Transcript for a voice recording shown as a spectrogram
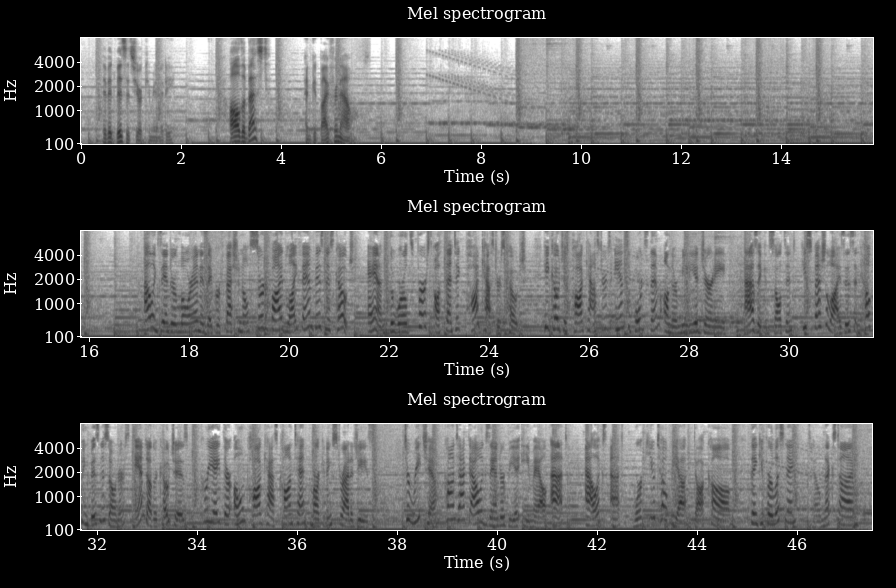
if it visits your community. All the best, and goodbye for now. Alexander Lauren is a professional, certified life and business coach and the world's first authentic podcasters coach. He coaches podcasters and supports them on their media journey. As a consultant, he specializes in helping business owners and other coaches create their own podcast content marketing strategies. To reach him, contact Alexander via email at alex at workutopia.com. Thank you for listening. Till next time.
